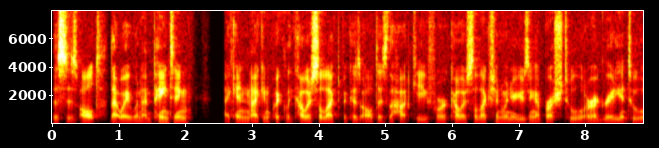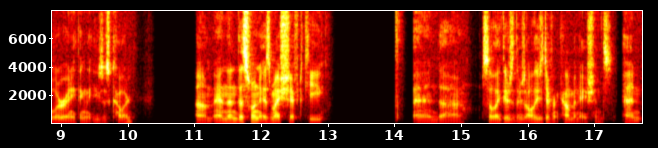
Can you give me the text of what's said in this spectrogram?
this is Alt. That way when I'm painting, I can, I can quickly color select because Alt is the hotkey for color selection when you're using a brush tool or a gradient tool or anything that uses color. Um, and then this one is my Shift key. And uh, so like there's, there's all these different combinations. And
